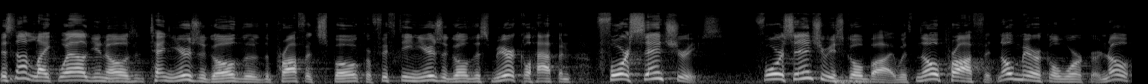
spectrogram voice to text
It's not like, well, you know, 10 years ago the, the prophet spoke or 15 years ago this miracle happened. Four centuries, four centuries go by with no prophet, no miracle worker, no,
